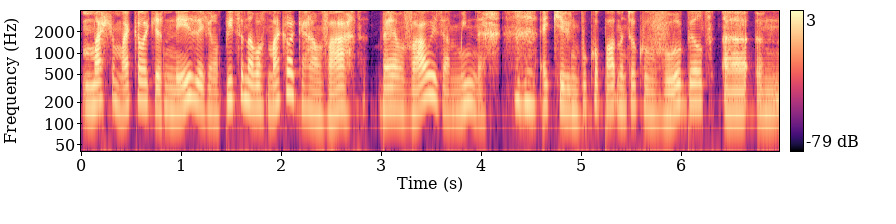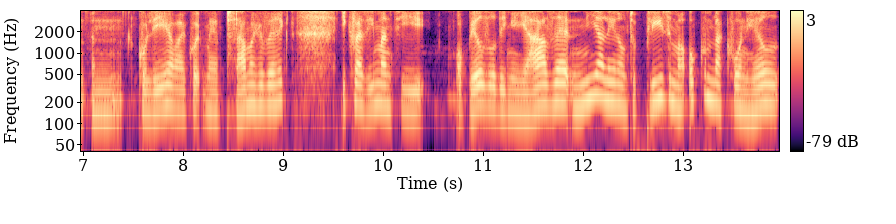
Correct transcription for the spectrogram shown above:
mag gemakkelijker nee zeggen op iets en dat wordt makkelijker aanvaard. Bij een vrouw is dat minder. Mm -hmm. Ik geef in het boek op een moment ook een voorbeeld. Uh, een, een collega waar ik ooit mee heb samengewerkt. Ik was iemand die op heel veel dingen ja zei. Niet alleen om te pleasen, maar ook omdat ik gewoon heel,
